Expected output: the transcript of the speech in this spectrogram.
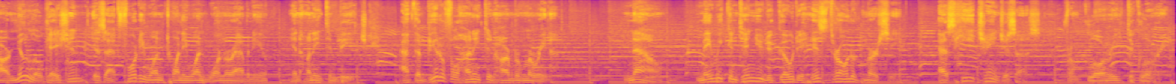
Our new location is at 4121 Warner Avenue in Huntington Beach at the beautiful Huntington Harbor Marina. Now, may we continue to go to His throne of mercy as He changes us from glory to glory.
